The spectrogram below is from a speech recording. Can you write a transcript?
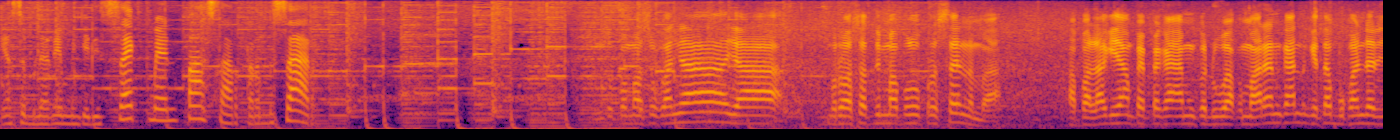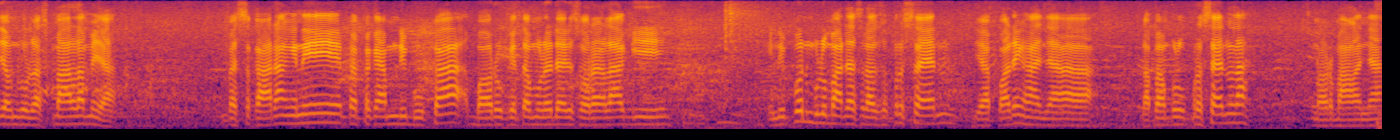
yang sebenarnya menjadi segmen pasar terbesar. Untuk pemasukannya ya merosot 50 persen mbak. Apalagi yang PPKM kedua kemarin kan kita bukan dari jam 12 malam ya. Sampai sekarang ini PPKM dibuka baru kita mulai dari sore lagi. Ini pun belum ada 100 persen, ya paling hanya 80 persen lah normalnya.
